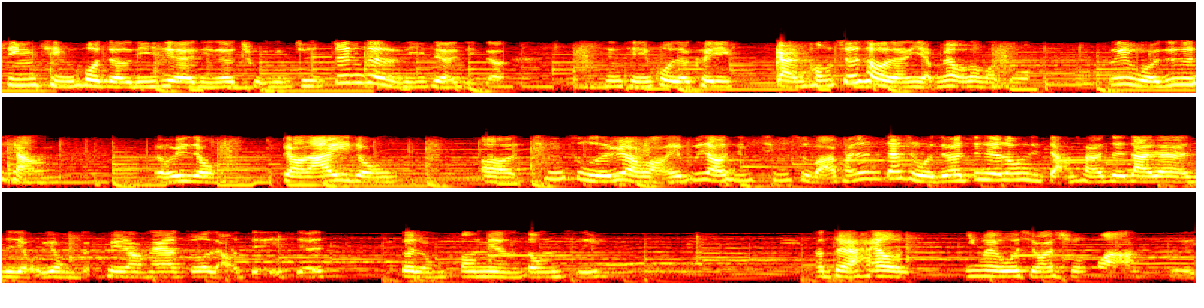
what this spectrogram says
心情或者理解你的处境，就是真正理解你的心情或者可以感同身受的人也没有那么多，所以我就是想有一种表达一种呃倾诉的愿望，也不叫倾倾诉吧，反正但是我觉得这些东西讲出来对大家也是有用的，可以让大家多了解一些各种方面的东西。啊对，还有因为我喜欢说话，所以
